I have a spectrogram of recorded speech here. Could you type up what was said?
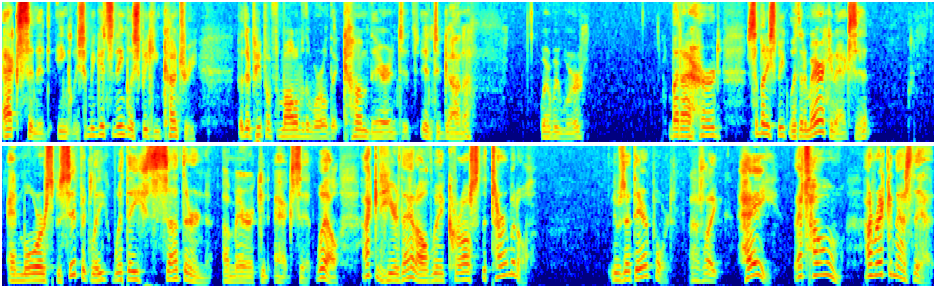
accented English. I mean, it's an English speaking country, but there are people from all over the world that come there into, into Ghana, where we were, but I heard somebody speak with an American accent, and more specifically with a Southern American accent. Well, I could hear that all the way across the terminal. It was at the airport. I was like, hey, that's home. I recognize that.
